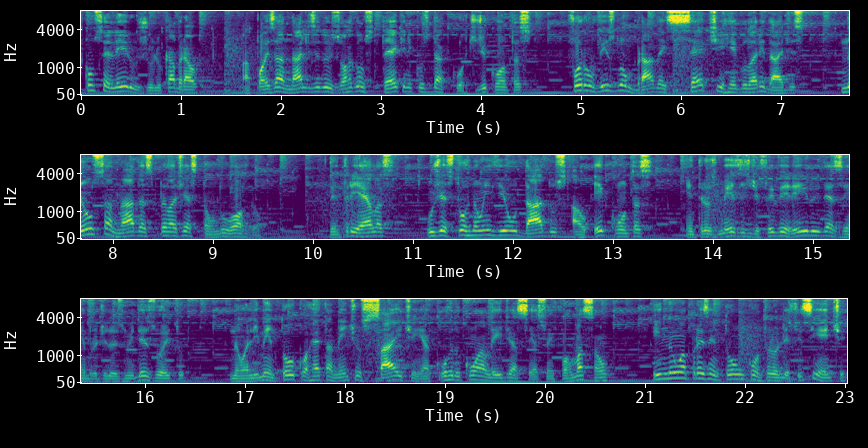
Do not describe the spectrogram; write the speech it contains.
conselheiro Júlio Cabral, após análise dos órgãos técnicos da Corte de Contas, foram vislumbradas sete irregularidades não sanadas pela gestão do órgão. Dentre elas, o gestor não enviou dados ao e-contas entre os meses de fevereiro e dezembro de 2018, não alimentou corretamente o site em acordo com a Lei de Acesso à Informação e não apresentou um controle eficiente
